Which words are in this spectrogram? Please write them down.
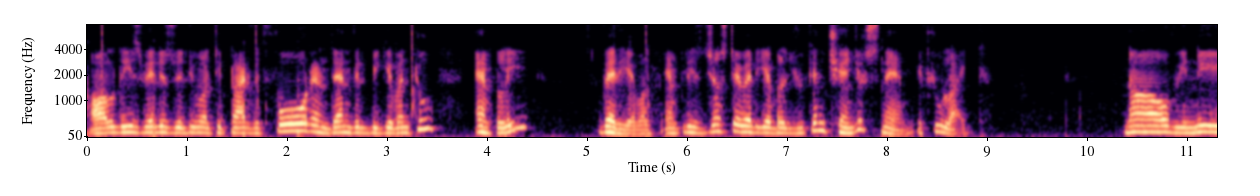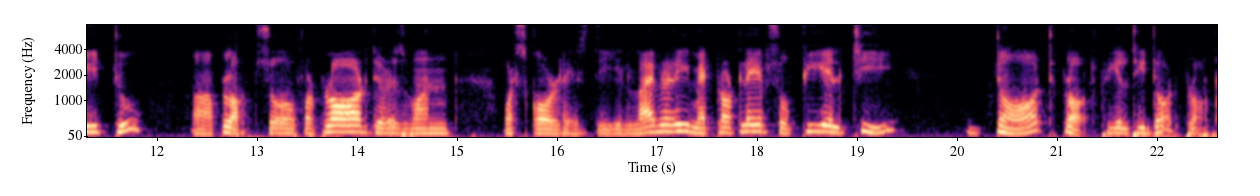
all these values will be multiplied with 4 and then will be given to ampli variable. Ampli is just a variable. You can change its name if you like now we need to uh, plot. So for plot there is one what's called as the library matplotlib. So plt dot plot plt dot plot.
